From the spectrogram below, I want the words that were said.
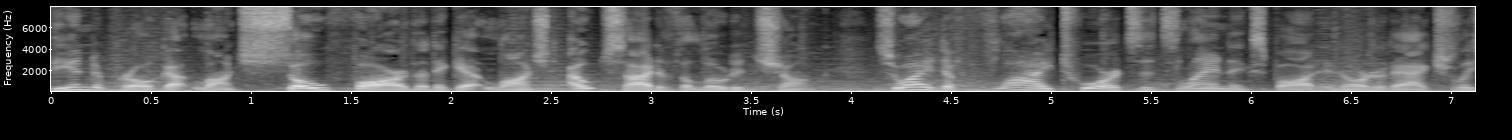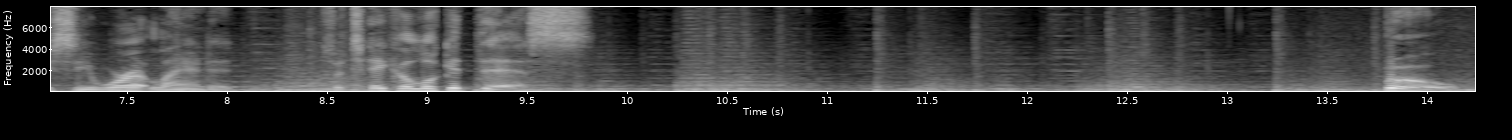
the Ender Pearl got launched so far that it got launched outside of the loaded chunk, so I had to fly towards its landing spot in order to actually see where it landed. So take a look at this. Boom!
